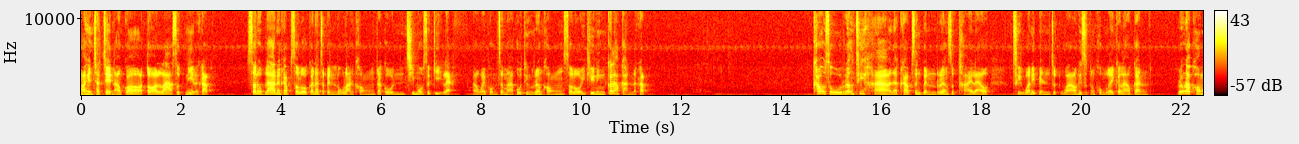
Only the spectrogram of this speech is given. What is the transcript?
มาเห็นชัดเจนเอาก็ตอนล่าสุดนี่แหละครับ สรุปแล้วนะครับโซโลก็น่าจะเป็นลูกหลานของตระกูลชิโมสกิแหละ เอาไว้ผมจะมาพูดถึงเรื่องของโซโลอีกทีนึงก็แล้วกันนะครับ เข้าสู่เรื่องที่ 5 นะครับ ซึ่งเป็นเรื่องสุดท้ายแล้ว ถือว่านี่เป็นจุดว้าวที่สุดของผมเลยก็แล้วกัน รื่องราวของ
